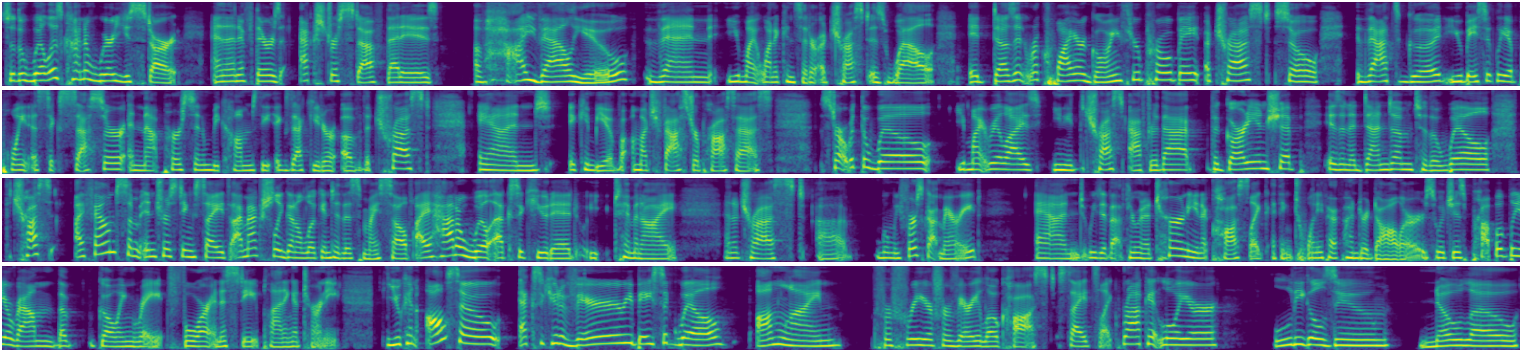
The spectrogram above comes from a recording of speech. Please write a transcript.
So the will is kind of where you start. And then if there's extra stuff that is of high value, then you might want to consider a trust as well. It doesn't require going through probate, a trust. So that's good. You basically appoint a successor and that person becomes the executor of the trust. And it can be a, a much faster process. Start with the will you might realize you need the trust after that. The guardianship is an addendum to the will. The trust, I found some interesting sites. I'm actually going to look into this myself. I had a will executed, Tim and I, and a trust uh, when we first got married. And we did that through an attorney, and it cost like, I think, $2,500, which is probably around the going rate for an estate planning attorney. You can also execute a very basic will online for free or for very low cost. Sites like Rocket Lawyer, LegalZoom, Nolo,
